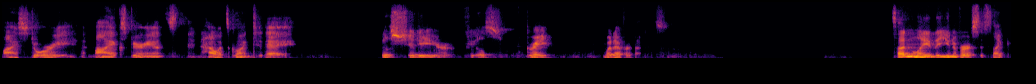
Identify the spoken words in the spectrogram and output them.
my story and my experience and how it's going today, feels shitty or feels great, whatever that is. Suddenly, the universe is like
